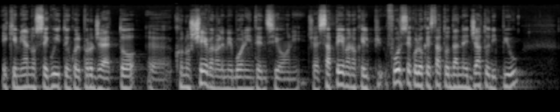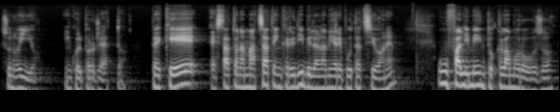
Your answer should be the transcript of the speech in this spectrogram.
e che mi hanno seguito in quel progetto eh, conoscevano le mie buone intenzioni, cioè sapevano che più, forse quello che è stato danneggiato di più sono io in quel progetto, perché è stata una mazzata incredibile alla mia reputazione, un fallimento clamoroso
